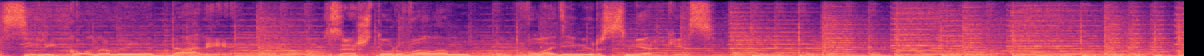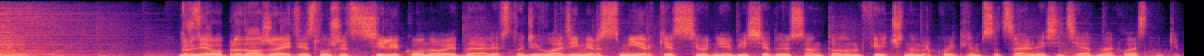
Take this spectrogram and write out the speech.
«Силиконовые дали». За штурвалом Владимир Смеркис. Смеркис. Друзья, вы продолжаете слушать «Силиконовые дали» в студии Владимир Смеркис. Сегодня я беседую с Антоном Фетчиным, руководителем социальной сети «Одноклассники».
